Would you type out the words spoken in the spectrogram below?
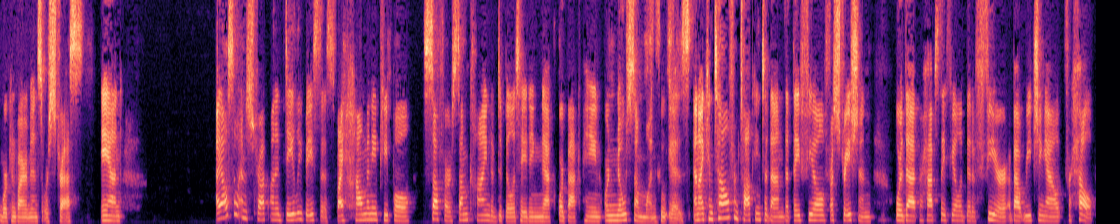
work environments or stress. And I also am struck on a daily basis by how many people suffer some kind of debilitating neck or back pain or know someone who is. And I can tell from talking to them that they feel frustration or that perhaps they feel a bit of fear about reaching out for help.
